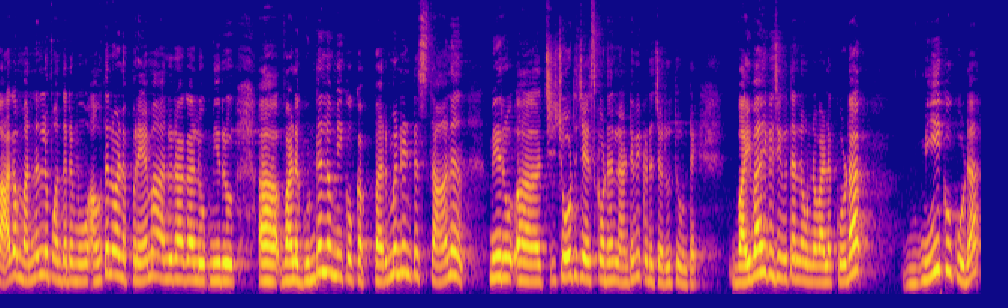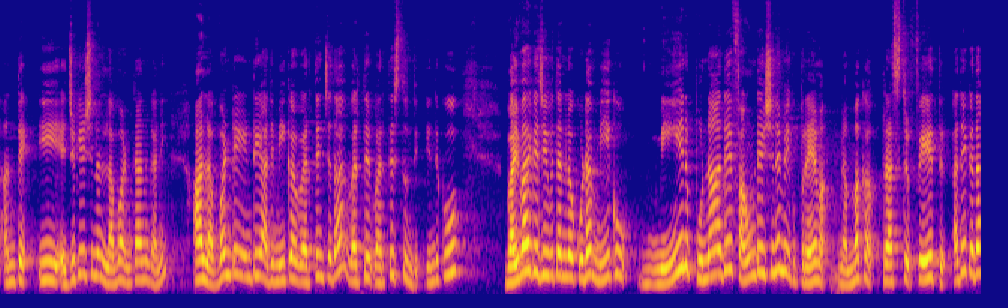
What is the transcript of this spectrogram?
బాగా మన్ననలు పొందడము అవతల వాళ్ళ ప్రేమ అనురాగాలు మీరు వాళ్ళ గుండెలో మీకు ఒక పర్మనెంట్ స్థానం మీరు చోటు చేసుకోవడం లాంటివి ఇక్కడ జరుగుతూ ఉంటాయి. వైవాహిక జీవితంలో ఉన్న వాళ్ళకు కూడా మీకు కూడా అంతే. ఈ ఎడ్యుకేషన్ లవ్ అంటాను కానీ ఆ లవ్ అంటే ఏంటి? అది మీకు వర్తించదా? వర్తి వర్తిస్తుంది. ఎందుకు? వైవాహిక జీవితంలో కూడా మీకు మెయిన్ పునాదే ఫౌండేషనే మీకు ప్రేమ నమ్మకం ట్రస్ట్ ఫేత్ అదే కదా?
